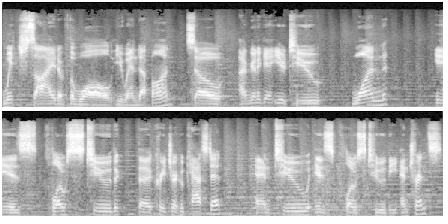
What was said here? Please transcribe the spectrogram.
which side of the wall you end up on. So I'm going to get you to one is close to the, the creature who cast it, and two is close to the entrance.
